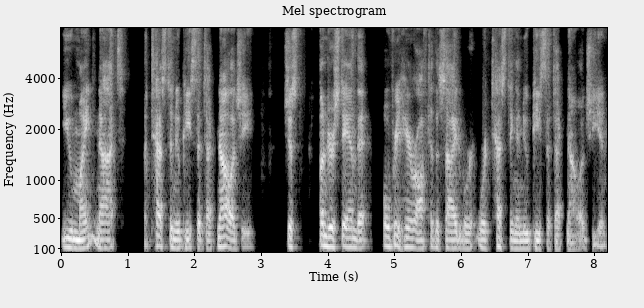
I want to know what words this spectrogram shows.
you might not test a new piece of technology. Just understand that over here off to the side, we're, we're testing a new piece of technology. And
